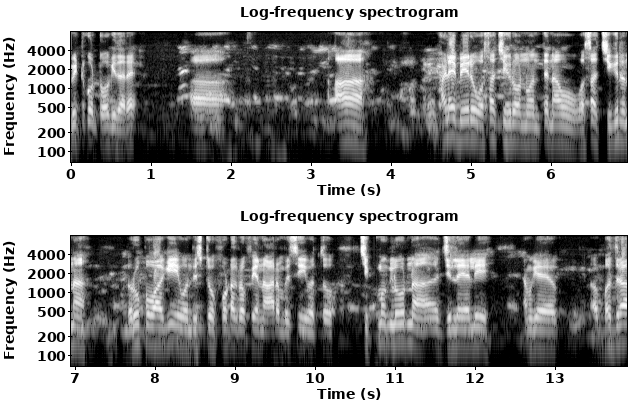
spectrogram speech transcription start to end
ಬಿಟ್ಟುಕೊಟ್ಟು ಹೋಗಿದ್ದಾರೆ. ಆ ಹಳೆ ಬೇರು ಹೊಸ ಚಿಗುರು ಅನ್ನುವಂತೆ ನಾವು ಹೊಸ ಚಿಗುರಿನ ರೂಪವಾಗಿ ಒಂದಿಷ್ಟು ಫೋಟೋಗ್ರಫಿಯನ್ನು ಆರಂಭಿಸಿ ಇವತ್ತು ಚಿಕ್ಕಮಗಳೂರಿನ ಜಿಲ್ಲೆಯಲ್ಲಿ ನಮಗೆ ಭದ್ರಾ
